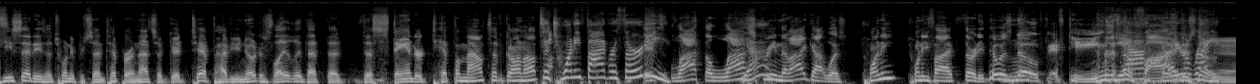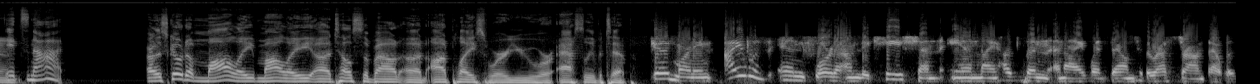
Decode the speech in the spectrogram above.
he said he's a 20% tipper, and that's a good tip. Have you noticed lately that the, the standard tip amounts have gone up? To 25 or 30. It's la- the last Yeah. screen that I got was 20, 25, 30. There was mm-hmm. no 15. There's no five, you're there's no- Yeah. It's not. All right, let's go to Molly. Molly, uh, tell us about an odd place where you were asked to leave a tip. Good morning. I was in Florida on vacation, and my husband and I went down to the restaurant that was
